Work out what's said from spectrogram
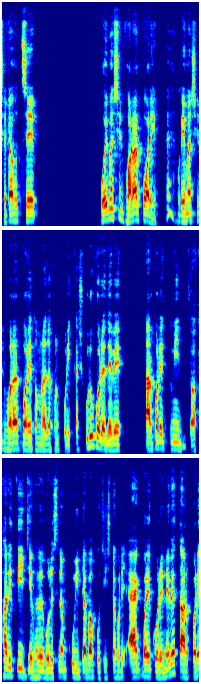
সেটা হচ্ছে ওয়েমার শিট ভরার পরে হ্যাঁ ওয়েমার শিট ভরার পরে তোমরা যখন পরীক্ষা শুরু করে দেবে, তারপরে তুমি যথারীতি যেভাবে বলেছিলাম কুড়িটা বা পঁচিশটা করে একবারে করে নেবে, তারপরে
